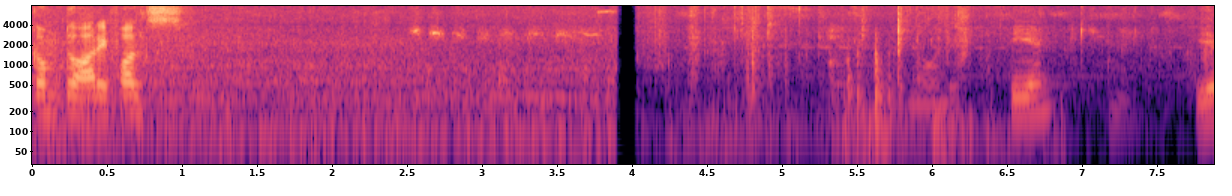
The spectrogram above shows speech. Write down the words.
Welcome to Aari falls TN A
